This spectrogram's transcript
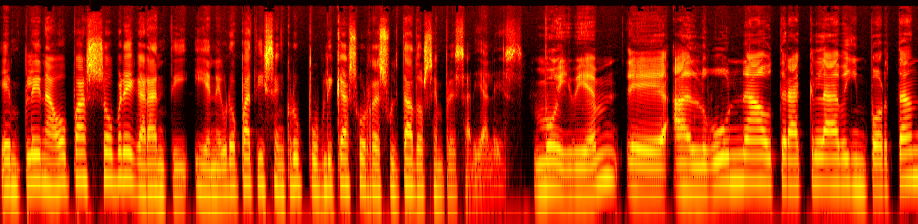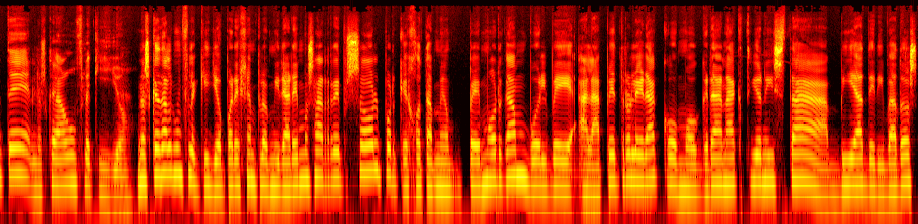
en plena OPA sobre Garanti y en Europa ThyssenKrupp publica sus resultados empresariales. Muy bien. Eh, ¿Alguna otra clave importante? ¿Nos queda algún flequillo? Nos queda algún flequillo. Por ejemplo, miraremos a Repsol porque JP Morgan vuelve a la petrolera como gran accionista vía derivados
